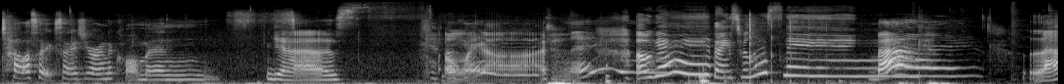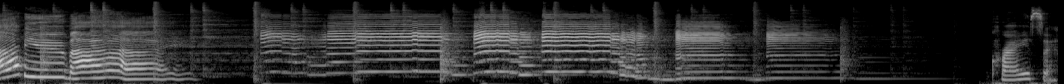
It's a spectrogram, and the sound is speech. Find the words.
Tell us how excited you are in the comments. yes. Oh my god. god. Okay, thanks for listening. Bye. Love you. Bye. Crazy.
